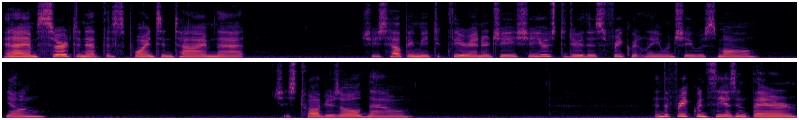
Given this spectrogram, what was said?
And I am certain at this point in time that she's helping me to clear energy. She used to do this frequently when she was small, young. She's 12 years old now. And the frequency isn't there.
